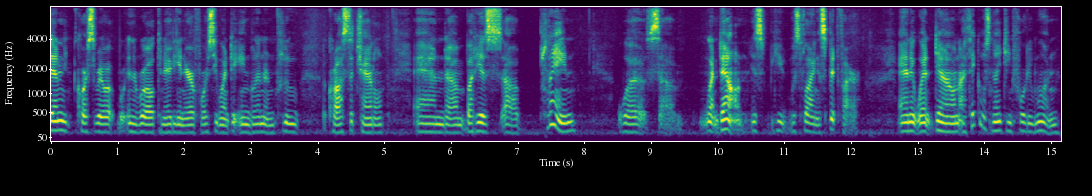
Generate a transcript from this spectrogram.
then, of course, in the Royal Canadian Air Force, he went to England and flew across the Channel, and um, but his uh, plane was um, went down. His, he was flying a Spitfire, and it went down. I think it was 1941,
